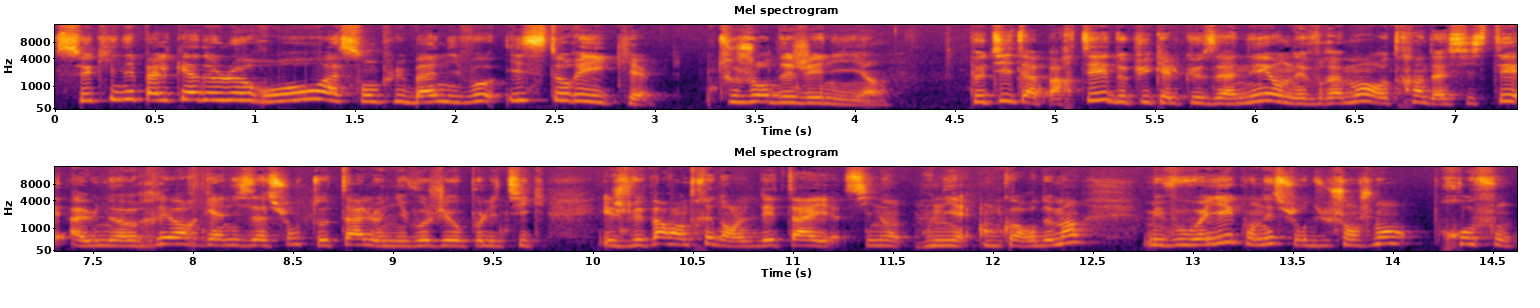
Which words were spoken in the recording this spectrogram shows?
Ce qui n'est pas le cas de l'euro à son plus bas niveau historique. Toujours des génies, hein. Petit aparté, depuis quelques années, on est vraiment en train d'assister à une réorganisation totale au niveau géopolitique. Et je ne vais pas rentrer dans le détail, sinon on y est encore demain, mais vous voyez qu'on est sur du changement profond.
